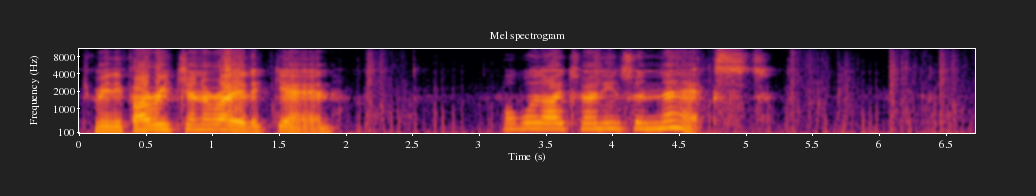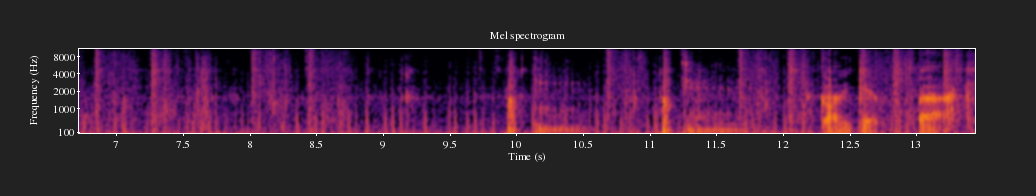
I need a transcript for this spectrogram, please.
Which means if I regenerate again, what would I turn into next? Gotta get back.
